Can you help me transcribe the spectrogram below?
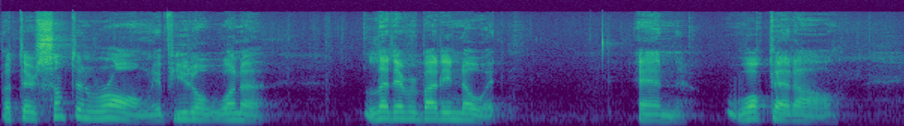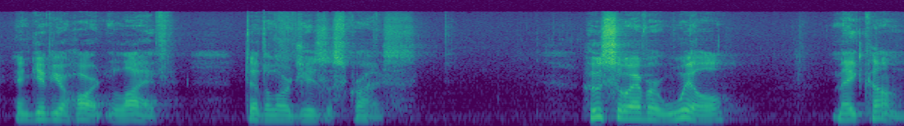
But there's something wrong if you don't want to let everybody know it and walk that aisle and give your heart and life to the Lord Jesus Christ. Whosoever will may come.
